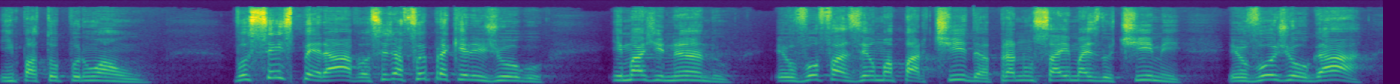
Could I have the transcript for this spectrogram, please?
e empatou por um a um. Você esperava, você já foi para aquele jogo imaginando, eu vou fazer uma partida para não sair mais do time, eu vou jogar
